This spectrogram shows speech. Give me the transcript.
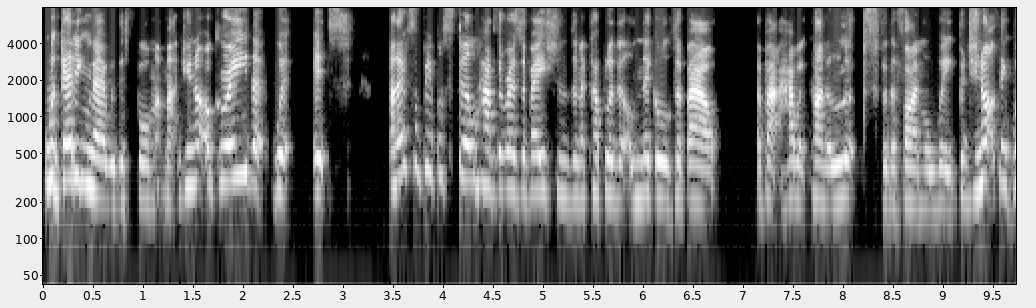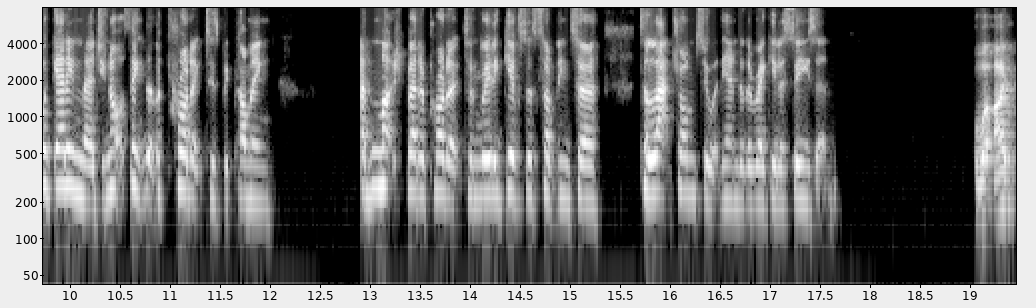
we're getting there with this format, Matt. Do you not agree that we it's? I know some people still have the reservations and a couple of little niggles about about how it kind of looks for the final week, but do you not think we're getting there? Do you not think that the product is becoming a much better product and really gives us something to to latch onto at the end of the regular season? Well, I,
